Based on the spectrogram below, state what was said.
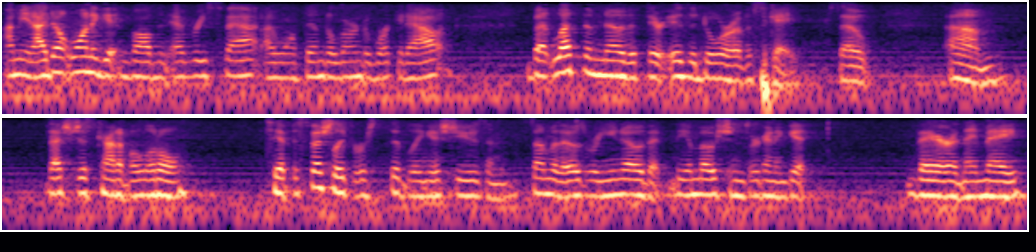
I mean, I don't want to get involved in every spat. I want them to learn to work it out. But let them know that there is a door of escape. So um, that's just kind of a little tip, especially for sibling issues and some of those where you know that the emotions are going to get there and they may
